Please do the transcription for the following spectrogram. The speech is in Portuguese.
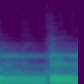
Música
